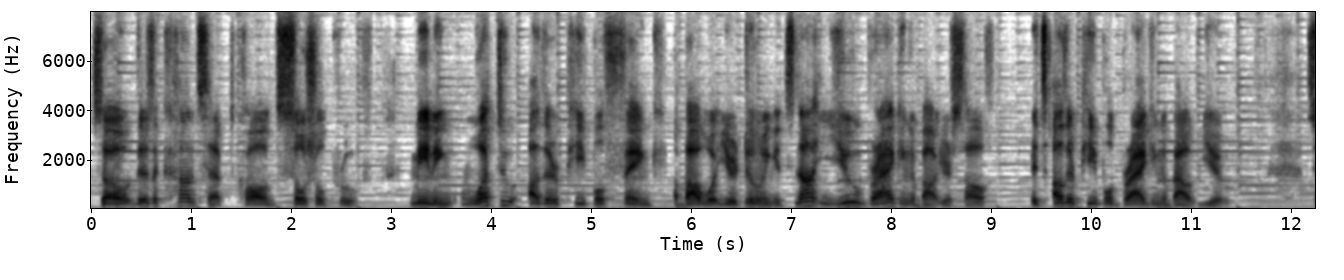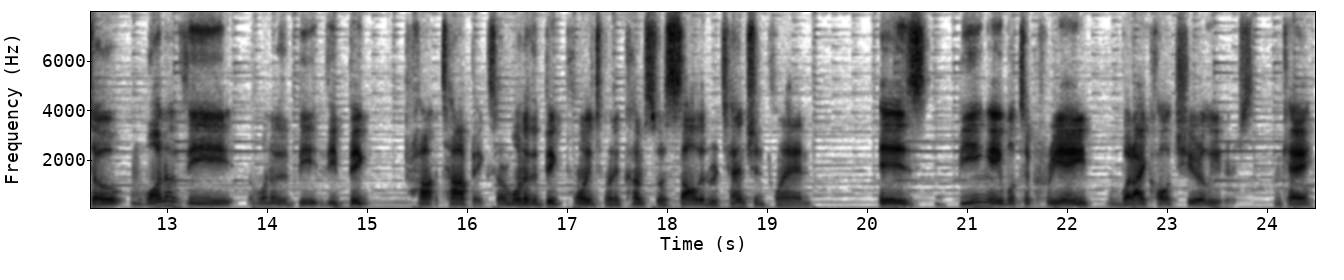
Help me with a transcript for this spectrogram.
So there's a concept called social proof, meaning what do other people think about what you're doing? It's not you bragging about yourself, it's other people bragging about you. So one of the one of the the big topics or one of the big points when it comes to a solid retention plan is being able to create what I call cheerleaders. Okay.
